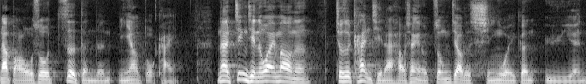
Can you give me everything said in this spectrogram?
那保罗说：“这等人你要躲开。那敬钱的外貌呢，就是看起来好像有宗教的行为跟语言。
